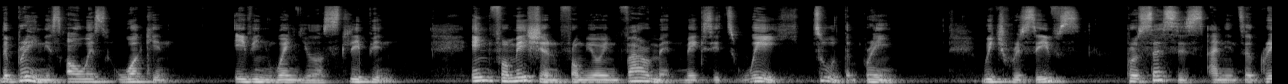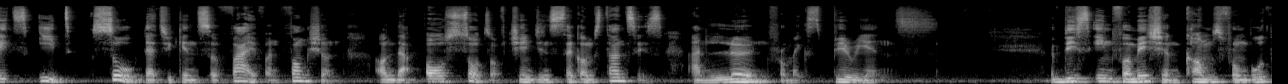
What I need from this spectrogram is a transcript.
The brain is always working, even when you're sleeping. Information from your environment makes its way to the brain, which receives, processes, and integrates it so that you can survive and function under all sorts of changing circumstances and learn from experience. This information comes from both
